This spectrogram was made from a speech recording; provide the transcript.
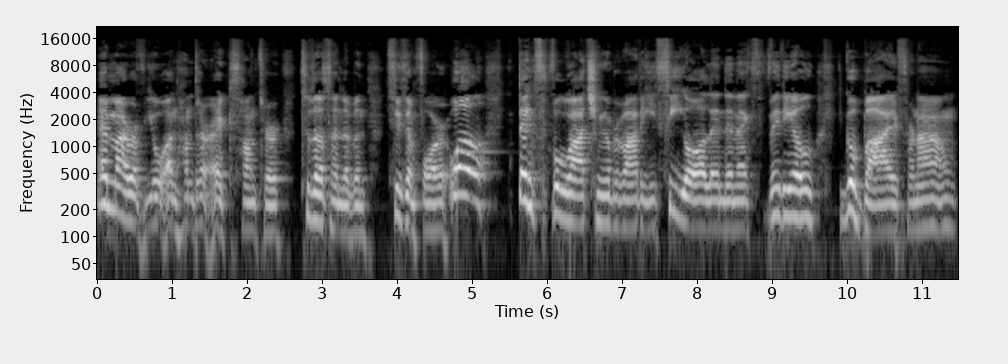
and my review on Hunter x Hunter 2011 Season 4. Well, thanks for watching everybody. See you all in the next video. Goodbye for now.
